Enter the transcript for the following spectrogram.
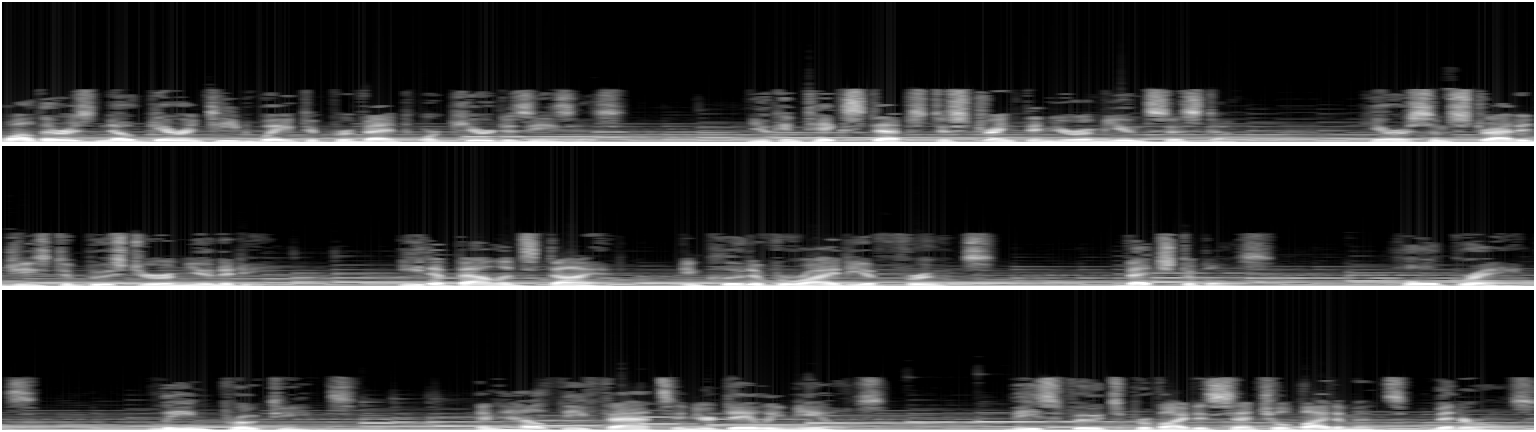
While there is no guaranteed way to prevent or cure diseases, you can take steps to strengthen your immune system. Here are some strategies to boost your immunity. Eat a balanced diet. Include a variety of fruits, vegetables, whole grains, lean proteins, and healthy fats in your daily meals. These foods provide essential vitamins, minerals,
